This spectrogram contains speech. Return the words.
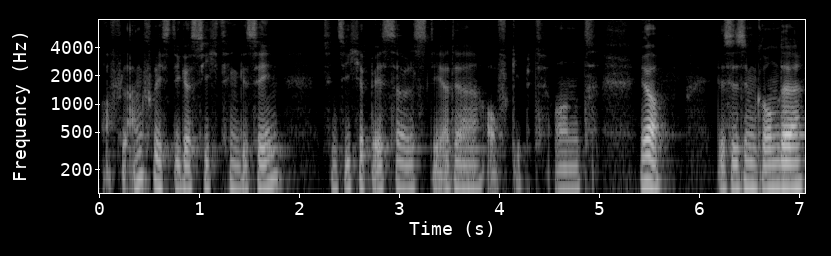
auf langfristiger Sicht hingesehen sind sicher besser als der, der aufgibt. Und ja, das ist im Grunde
